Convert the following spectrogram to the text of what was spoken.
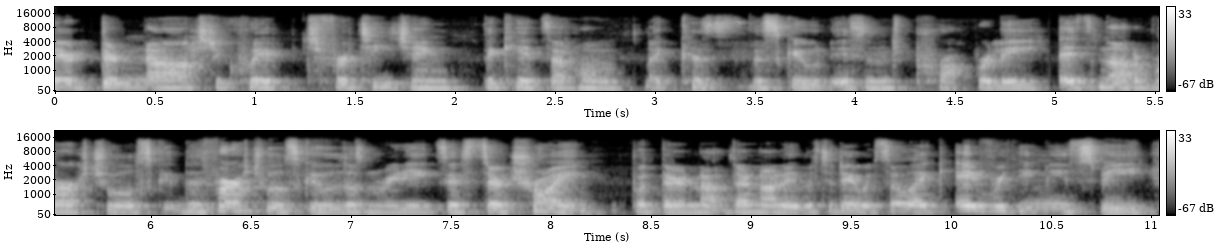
They're, they're not equipped for teaching the kids at home like because the school isn't properly it's not a virtual school the virtual school doesn't really exist. They're trying but they're not they're not able to do it. So like everything needs to be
